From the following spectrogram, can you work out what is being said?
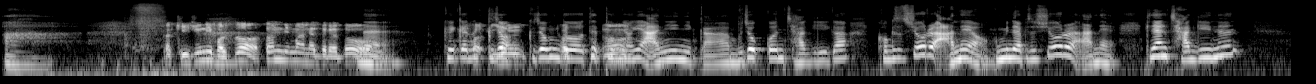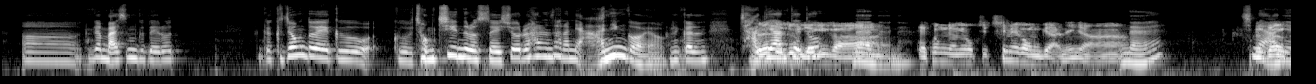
아, 그러니까 기준이 벌써 썬님만 해더라도 네. 그러니까 어, 그, 정, 이걸- 그 정도 어, 대통령이 아니니까 무조건 자기가 거기서 쇼를 안 해요. 국민들 앞에서 쇼를 안 해. 그냥 자기는 어 그러니까 말씀 그대로 그러니까 그 정도의 그, 그 정치인으로서의 쇼를 하는 사람이 아닌 거예요. 그러니까는 자기한테도 네네네. 대통령이 혹시 침해가 온 게 아니냐. 네. 침해 그래서, 아니에요?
